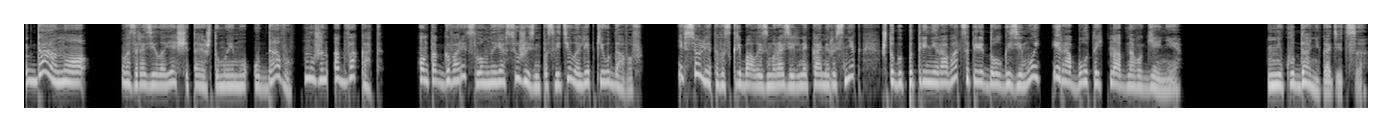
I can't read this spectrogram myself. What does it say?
«Да, но возразила я, считая, что моему удаву нужен адвокат. Он так говорит, словно я всю жизнь посвятила лепке удавов. И все лето выскребала из морозильной камеры снег, чтобы потренироваться перед долгой зимой и работой на одного гения. «Никуда не годится»,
